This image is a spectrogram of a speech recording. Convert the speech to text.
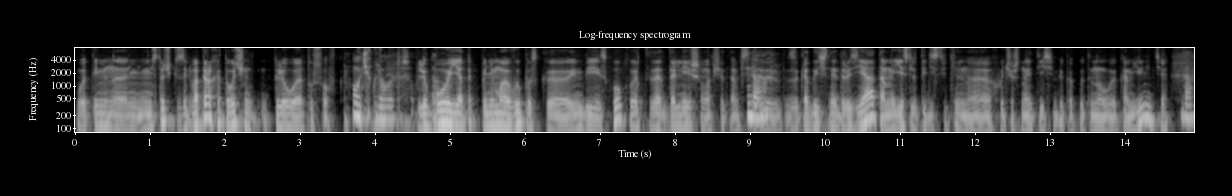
Вот именно не с точки зрения... Во-первых, это очень клевая тусовка. Очень клевая тусовка. да. Любой, я так понимаю, выпуск э, MBA из Сколково, это в дальнейшем вообще там все Да. закадычные друзья. Там, и если ты действительно хочешь найти себе какую-то новую комьюнити, Да.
